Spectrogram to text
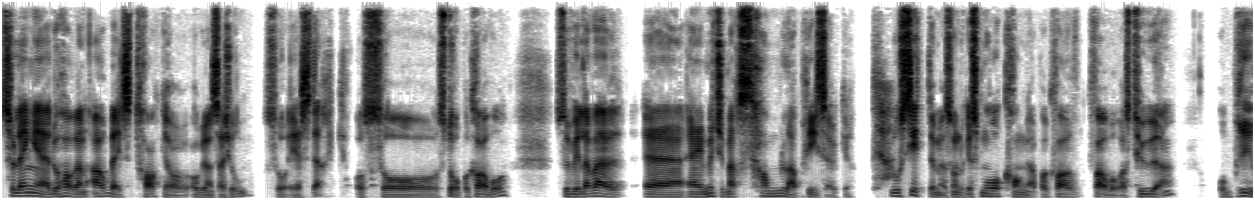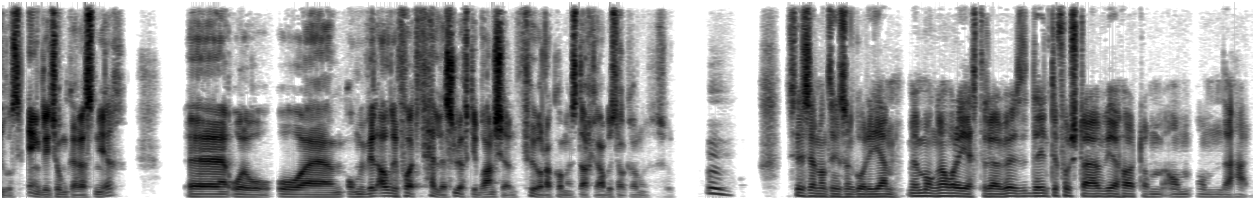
så lenge du har en arbeidstakerorganisasjon som er sterk, og som står på kravene, så vil det være eh, en mye mer samla prisøkning. Nå sitter vi som noen småkonger på hver, hver vår tue og bryr oss egentlig ikke om hva resten gjør. Eh, og, og, og, og vi vil aldri få et felles løft i bransjen før det kommer en sterk arbeidstakerorganisasjon. Mm. Syns jeg er noe som går igjen med mange av våre gjester. Det er ikke første vi har hørt om, om, om det her.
